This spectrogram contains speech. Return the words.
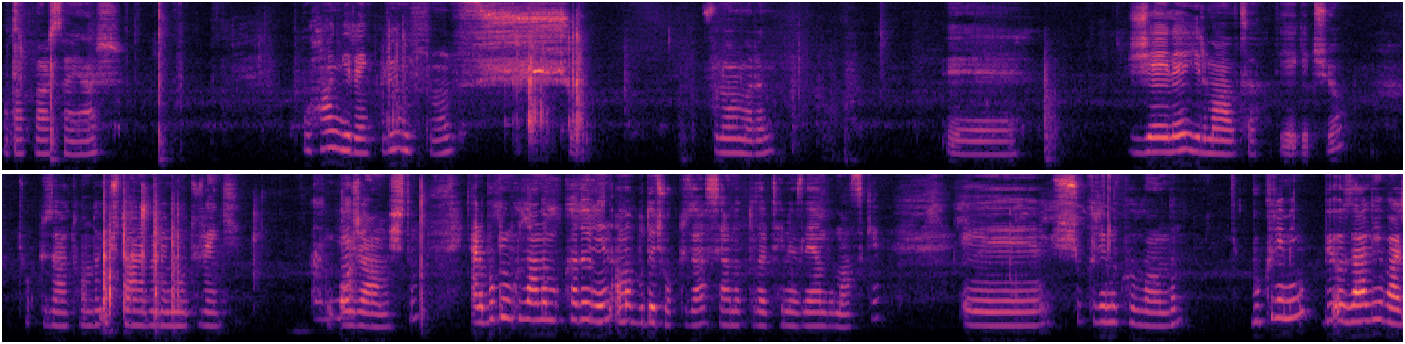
Odaklarsa eğer. Bu hangi renk biliyor musunuz? Şu. Flormar'ın ee, JL 26 diye geçiyor. Çok güzel tonda. 3 tane böyle nude renk oje almıştım. Yani bugün kullandığım bu Kadoli'nin ama bu da çok güzel. Siyah noktaları temizleyen bir maske. Ee, şu kremi kullandım. Bu kremin bir özelliği var.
